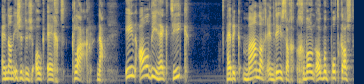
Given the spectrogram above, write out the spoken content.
En dan is het dus ook echt klaar. Nou, in al die hectiek heb ik maandag en dinsdag gewoon ook mijn podcast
